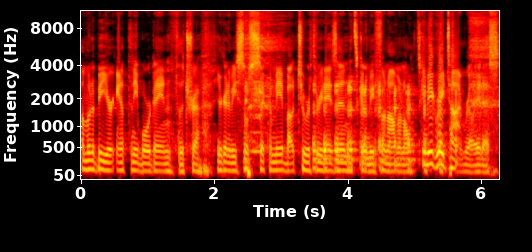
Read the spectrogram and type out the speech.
I'm going to be your Anthony Bourdain for the trip. You're going to be so sick of me about two or three days in. It's going to be phenomenal. It's going to be a great time, really. It is.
